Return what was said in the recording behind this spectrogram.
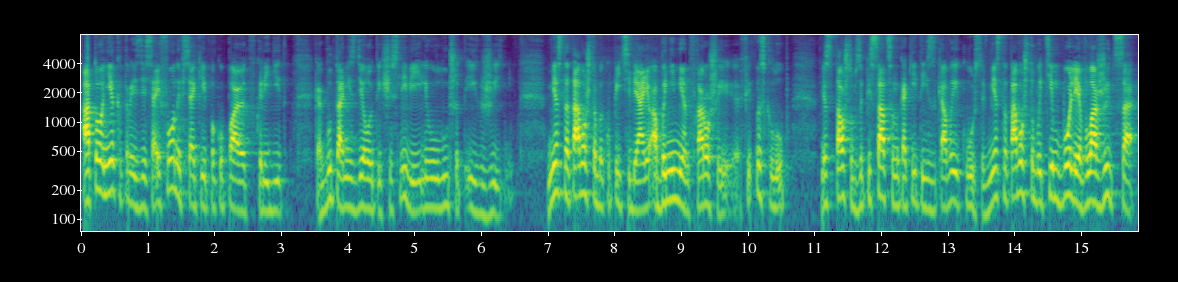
А то некоторые здесь айфоны всякие покупают в кредит, как будто они сделают их счастливее или улучшат их жизнь. Вместо того, чтобы купить себе абонемент в хороший э, фитнес-клуб, вместо того, чтобы записаться на какие-то языковые курсы, вместо того, чтобы тем более вложиться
